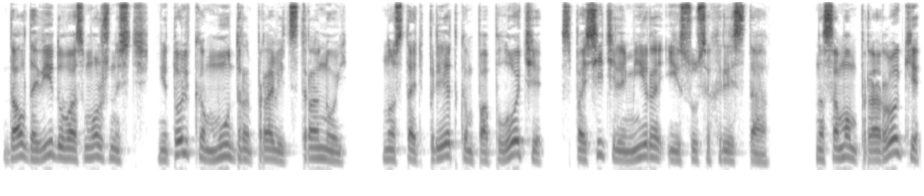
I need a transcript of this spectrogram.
дал Давиду возможность не только мудро править страной, но стать предком по плоти Спасителя мира Иисуса Христа на самом пророке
